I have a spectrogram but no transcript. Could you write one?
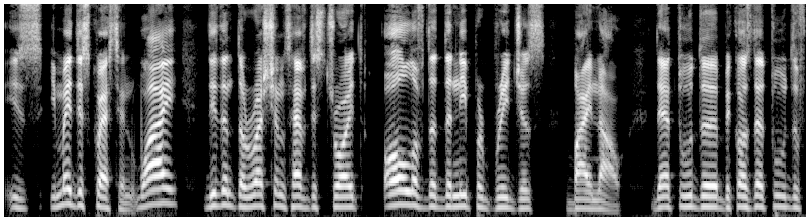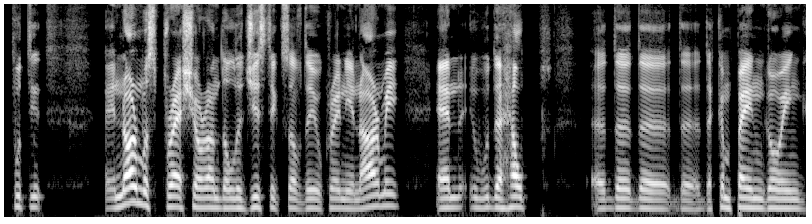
is he made this question: Why didn't the Russians have destroyed all of the Dnieper bridges by now? That would uh, because that would have put enormous pressure on the logistics of the Ukrainian army, and it would help uh, the, the the the campaign going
